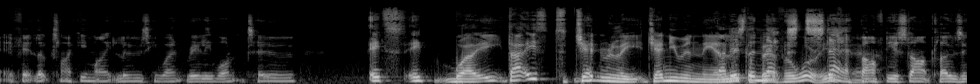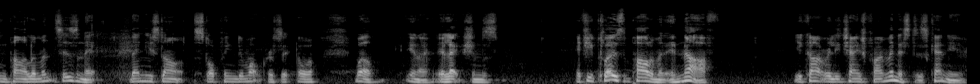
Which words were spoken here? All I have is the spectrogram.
if it looks like he might lose, he won't really want to. It's it well he- that is generally genuinely a That little is the bit next of a worry. step after you start closing parliaments, isn't it? Then you start stopping democracy, or well, you know, elections. If you close the parliament enough, you can't really change prime ministers, can you?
